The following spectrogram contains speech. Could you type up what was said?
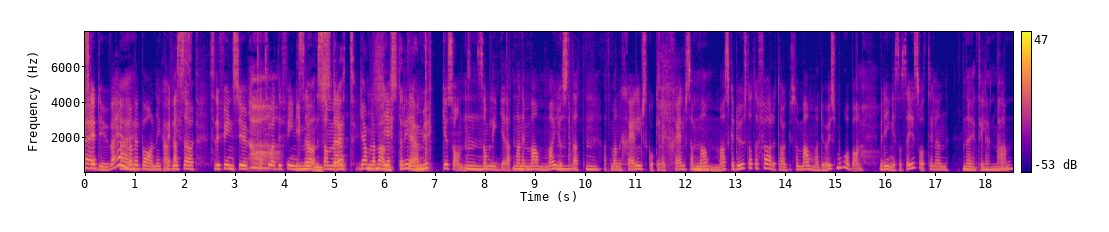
Ska du vara hemma Nej. med barnen Ja, själv? visst. alltså, så det finns ju, jag tror att det finns I en, som en mönstret, gamla mönster igen. Mm. jättemycket sånt som ligger att man är mamma just att, att man själv ska åka iväg själv som Mm. mamma. Ska du starta företag som mamma? Du har ju småbarn. Men det är ingen som säger så till en nej, till en man.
